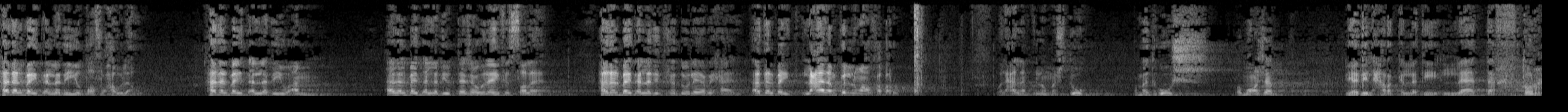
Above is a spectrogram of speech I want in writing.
هذا البيت الذي يطاف حوله هذا البيت الذي يؤم هذا البيت الذي يتجه إليه في الصلاة هذا البيت الذي تشد إليه الرحال هذا البيت العالم كله معه خبره والعالم كله مشدوه ومدهوش ومعجب بهذه الحركة التي لا تفتر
